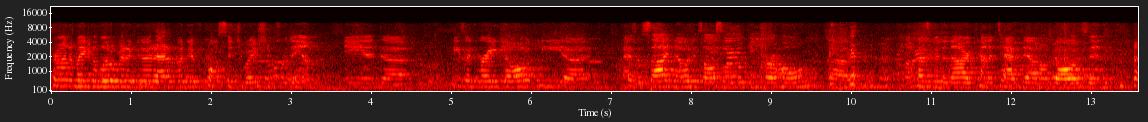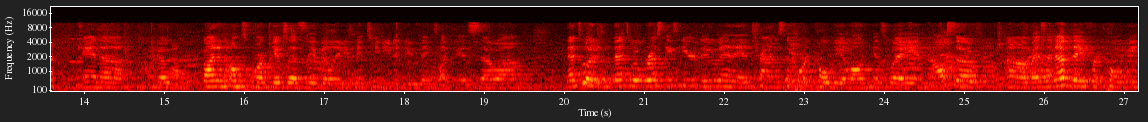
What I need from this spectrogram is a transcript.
trying to make a little bit of good out of a difficult situation for them. And uh, he's a great dog. He, uh, as a side note, is also looking for a home. Uh, my husband and I are kind of tapped out on dogs, and and uh, you know, finding homes for them gives us the ability to continue to do things like this. So um, that's what that's what Rusty's here doing, and trying to support Colby along his way. And also, um, as an update for Colby,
